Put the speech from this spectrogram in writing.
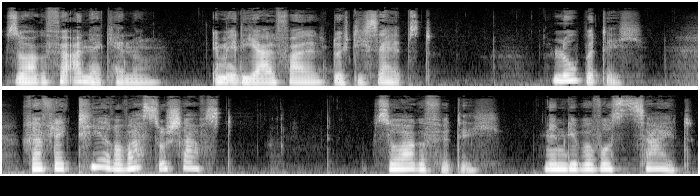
Sorge für Anerkennung, im Idealfall durch dich selbst. Lobe dich. Reflektiere, was du schaffst. Sorge für dich. Nimm dir bewusst Zeit.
